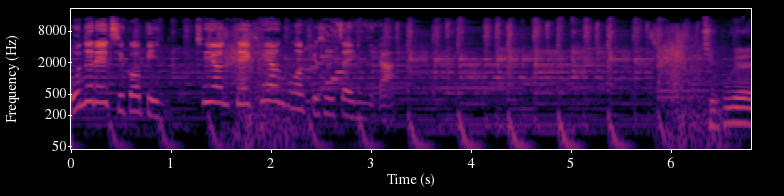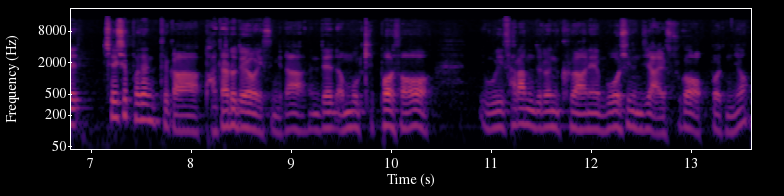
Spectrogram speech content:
오늘의 직업인 최현택 해양공학 기술자입니다. 지구의 70%가 바다로 되어 있습니다. 근데 너무 깊어서 우리 사람들은 그 안에 무엇이 있는지 알 수가 없거든요.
